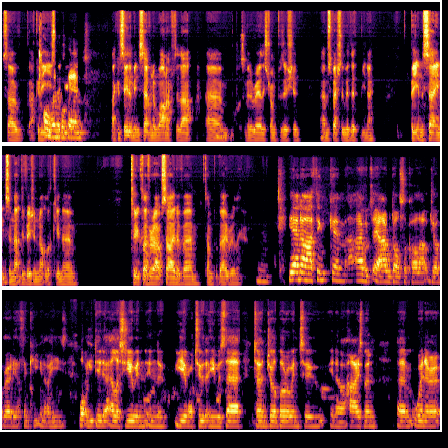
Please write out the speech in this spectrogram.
So I could easily. I could see them being seven and one after that. Um, puts them in a really strong position, um, especially with the you know beating the Saints and that division not looking um, too clever outside of um, Tampa Bay, really. Hmm. Yeah, no, I think um, I would. Yeah, I would also call out Joe Brady. I think he, you know he's what he did at LSU in in the year or two that he was there turned Joe Burrow into you know a Heisman um, winner,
